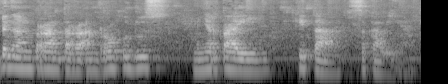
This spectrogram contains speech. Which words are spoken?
dengan perantaraan Roh Kudus menyertai kita sekalian.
